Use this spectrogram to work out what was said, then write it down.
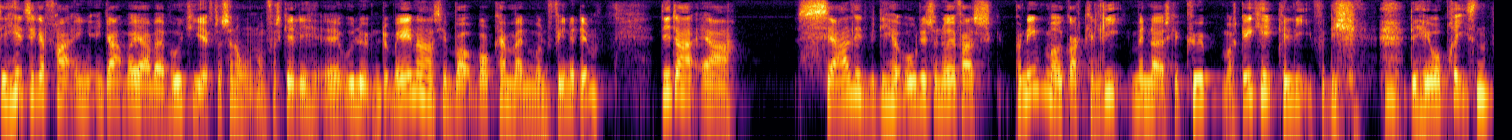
det er helt sikkert fra en, en gang, hvor jeg har været på udkig efter sådan nogle, nogle forskellige øh, udløbende domæner, og siger, hvor, hvor kan man må finde dem. Det der er særligt ved de her Otis, og noget jeg faktisk på den ene måde godt kan lide, men når jeg skal købe, måske ikke helt kan lide, fordi det hæver prisen,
